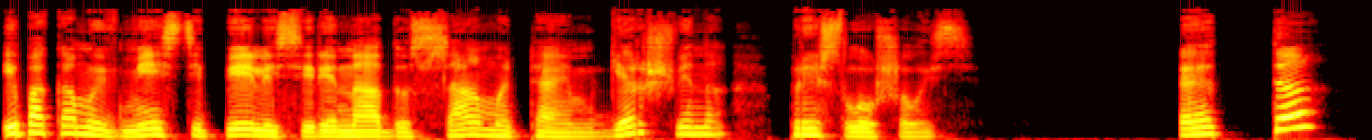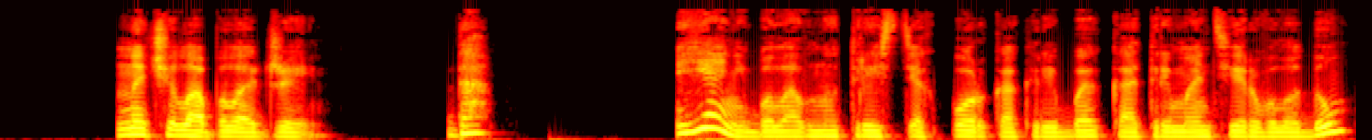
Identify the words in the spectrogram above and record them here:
и пока мы вместе пели серенаду «Summertime» Гершвина, прислушалась. «Это?» — начала была Джейн. «Да», я не была внутри с тех пор, как Ребекка отремонтировала дом,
